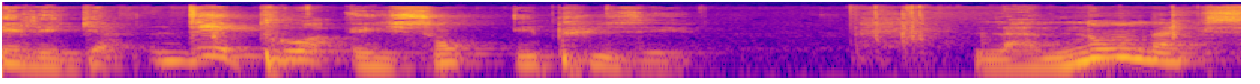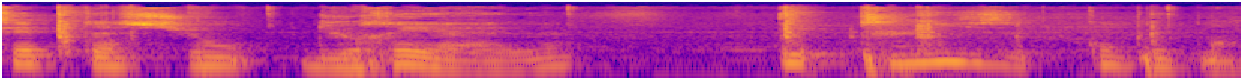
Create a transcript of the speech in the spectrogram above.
Et les gars déploient, et ils sont épuisés. La non-acceptation du réel épuise complètement.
